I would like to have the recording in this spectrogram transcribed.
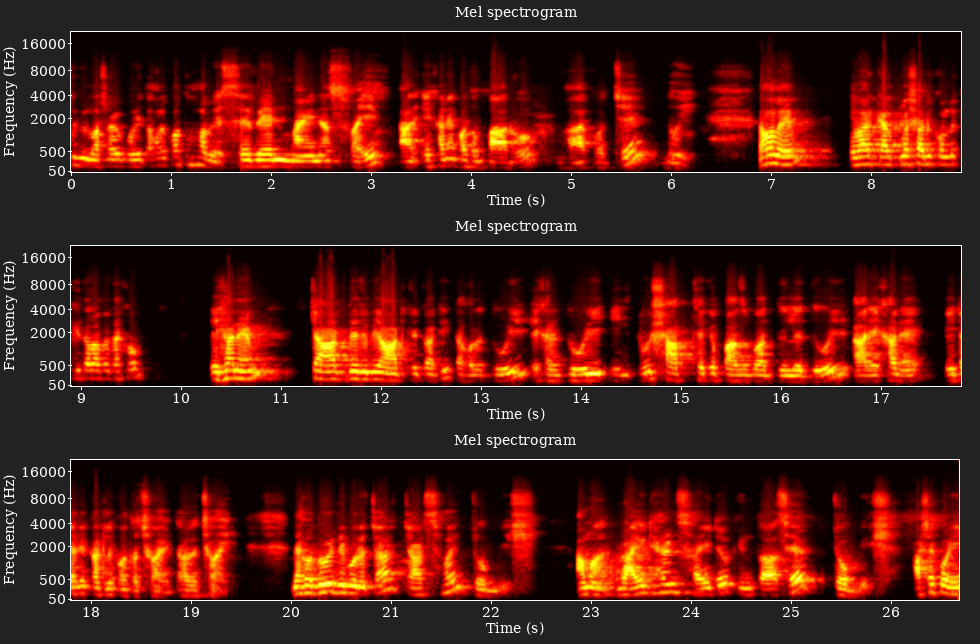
যদি লসাগু করি, তাহলে কত হবে? সেভেন মাইনাস ফাইভ আর এখানে কত? বারো ভাগ হচ্ছে দুই। তাহলে এবার ক্যালকুলেশন করলে কি দাঁড়াবে দেখো? এখানে চার দিয়ে যদি আটকে কাটি, তাহলে দুই, এখানে দুই ইন্টু সাত থেকে পাঁচ বাদ দিলে দুই, আর এখানে এটাকে কাটলে কত? ছয়। তাহলে ছয়। দেখো দুই দ্বিগুণে চার চার ছয় চব্বিশ। আমার রাইট হ্যান্ড সাইডেও কিন্তু আছে চব্বিশ। আশা করি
